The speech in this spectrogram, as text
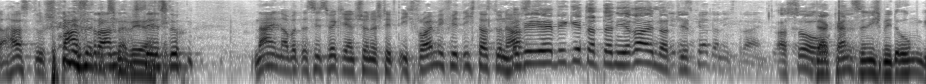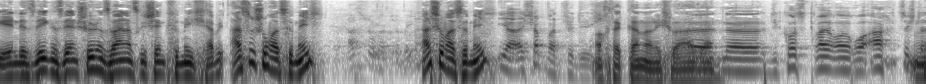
Da hast du Spaß dran, verstehst du? Nein, aber das ist wirklich ein schöner Stift. Ich freue mich für dich, dass du ihn hast. Wie, wie geht das denn hier rein? Das Das geht, gehört da nicht rein. ach so. Da kannst du nicht mit umgehen. Deswegen, es wäre ein schönes Weihnachtsgeschenk für mich. Hast du schon was für mich? Hast du schon was für mich? Ja, ich hab was für dich. Ach, das kann doch nicht wahr Äh, sein. ne, die kostet 3,80 Euro, das Ja, ist ja.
